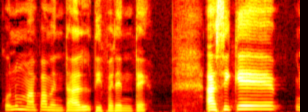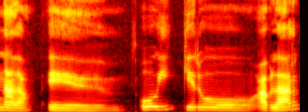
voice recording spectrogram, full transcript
con un mapa mental diferente. Así que nada, eh, hoy quiero hablar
